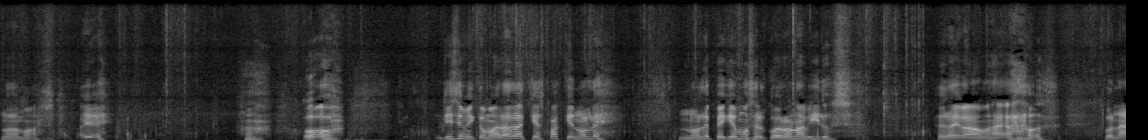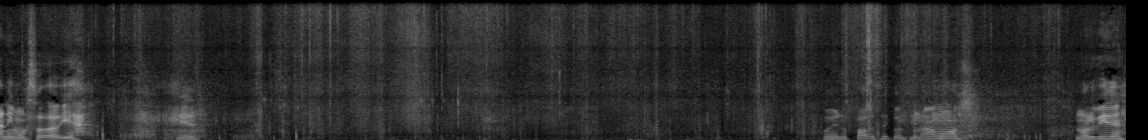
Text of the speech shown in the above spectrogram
Nada más. Ay, ay. Oh, oh. Dice mi camarada que es para que no le no le peguemos el coronavirus. Pero ahí vamos, vamos. Con ánimos todavía. Bueno, pausa y continuamos. No olviden,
